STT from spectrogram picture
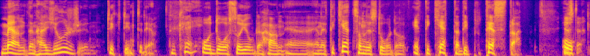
Men den här juryn tyckte inte det. Okej. Och då så gjorde han eh, en etikett som det står då, etiketta di protesta. Just och det.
